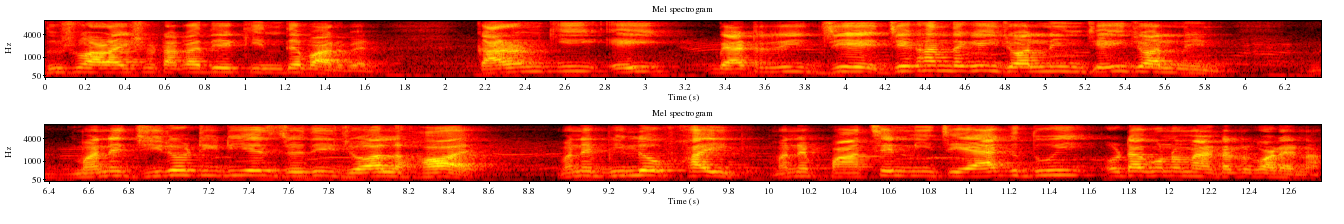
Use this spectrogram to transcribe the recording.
দুশো আড়াইশো টাকা দিয়ে কিনতে পারবেন। কারণ কি এই ব্যাটারি যে, যেখান থেকেই জল নিন, যেই জল নিন মানে জিরো টিডিএস যদি জল হয় মানে বিলো ফাইভ মানে পাঁচের নিচে এক, দুই, ওটা কোনো ম্যাটার করে না।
